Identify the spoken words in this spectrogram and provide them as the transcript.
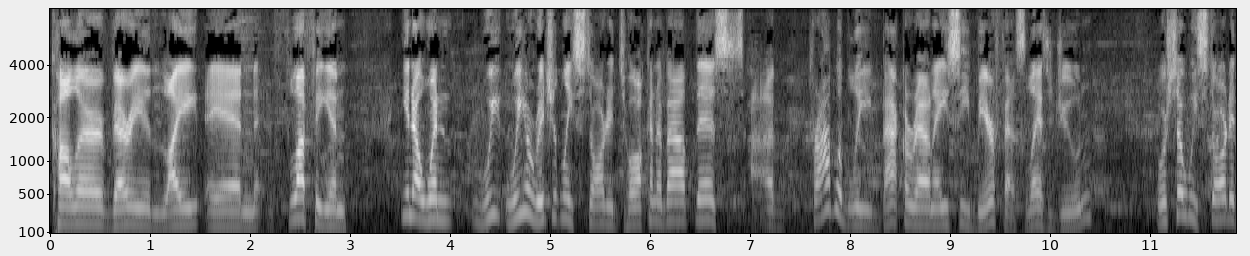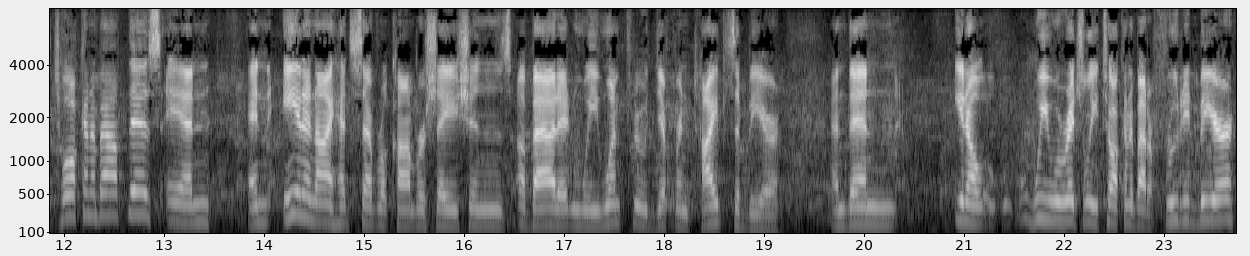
color, very light and fluffy. And you know, when we we originally started talking about this, uh, probably back around AC Beer Fest last June or so, we started talking about this and. And Ian and I had several conversations about it, and we went through different types of beer. And then you know, we were originally talking about a fruited beer,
